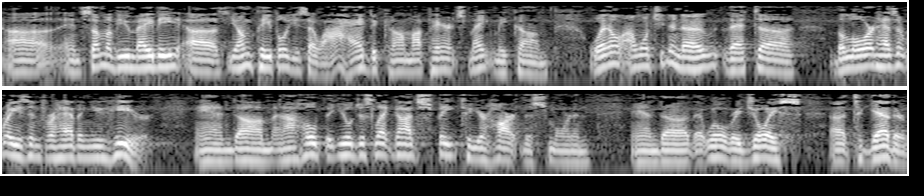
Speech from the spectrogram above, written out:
uh, and some of you maybe, uh, young people, you say, well, I had to come. My parents make me come. Well, I want you to know that, uh, the Lord has a reason for having you here. And, um, and I hope that you'll just let God speak to your heart this morning and, uh, that we'll rejoice, uh, together.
